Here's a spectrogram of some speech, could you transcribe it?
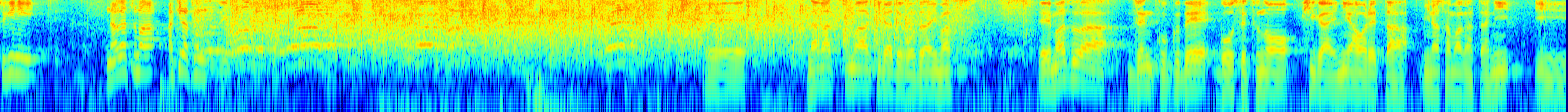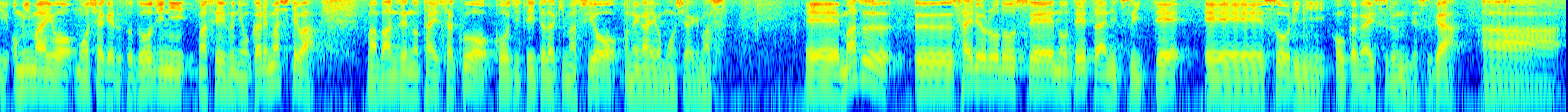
次に、長妻昭君。えー、長妻昭でございます。えー、まずは全国で豪雪の被害に遭われた皆様方にお見舞いを申し上げると同時に、まあ、政府におかれましては、まあ、万全の対策を講じていただきますようお願いを申し上げます。えー、まず、裁量労働制のデータについて、えー、総理にお伺いするんですが、あ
